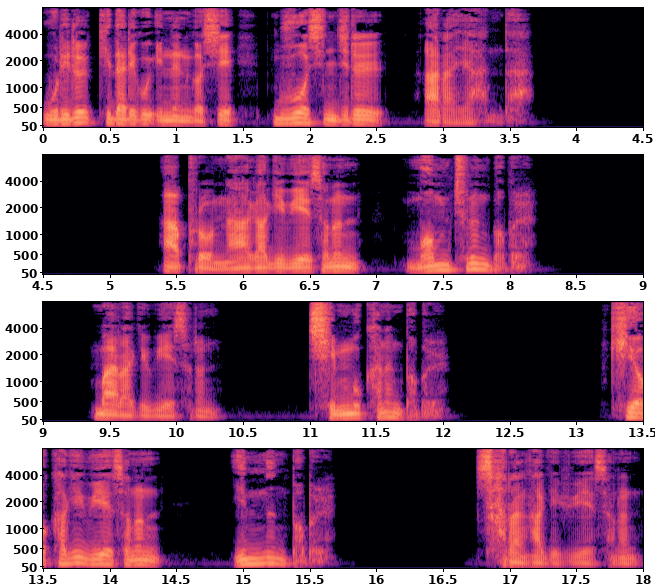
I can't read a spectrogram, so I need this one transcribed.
우리를 기다리고 있는 것이 무엇인지를 알아야 한다. 앞으로 나아가기 위해서는 멈추는 법을, 말하기 위해서는 침묵하는 법을, 기억하기 위해서는 있는 법을, 사랑하기 위해서는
